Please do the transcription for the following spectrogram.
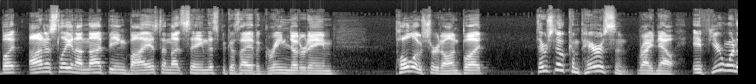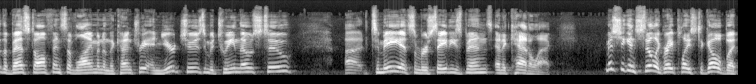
But honestly, and I'm not being biased, I'm not saying this because I have a green Notre Dame polo shirt on, but there's no comparison right now. If you're one of the best offensive linemen in the country and you're choosing between those two, uh, to me, it's a Mercedes Benz and a Cadillac. Michigan's still a great place to go, but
